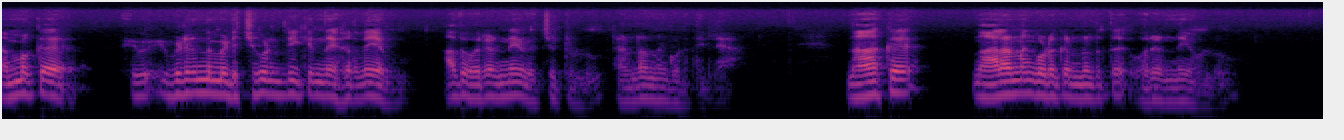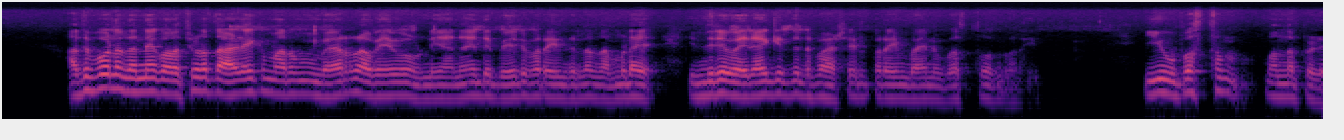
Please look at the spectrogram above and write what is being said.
നമുക്ക് ഇവിടെ നിന്ന് മിടിച്ചുകൊണ്ടിരിക്കുന്ന ഹൃദയം അത് ഒരെണ്ണേ വെച്ചിട്ടുള്ളൂ. രണ്ടെണ്ണം കൊടുത്തില്ല. നാക്ക് നാലെണ്ണം കൊടുക്കേണ്ടടുത്ത് ഒരെണ്ണേ ഉള്ളൂ. അതുപോലെ തന്നെ കുറച്ചുകൂടെ താഴേക്ക് മാറുമ്പോൾ വേറൊരു അവയവമുണ്ട്. ഞാൻ അതിന്റെ പേര് പറയുന്നില്ല. നമ്മുടെ ഇന്ദ്രിയ വൈരാഗ്യത്തിന്റെ ഭാഷയിൽ പറയുമ്പോൾ അതിന് ഉപസ്ഥം എന്ന് പറയും. ഈ ഉപസ്ഥം വന്നപ്പോൾ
